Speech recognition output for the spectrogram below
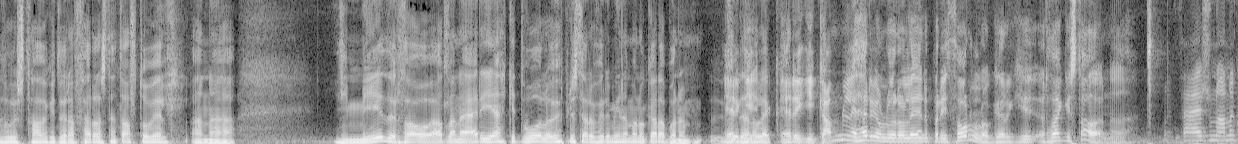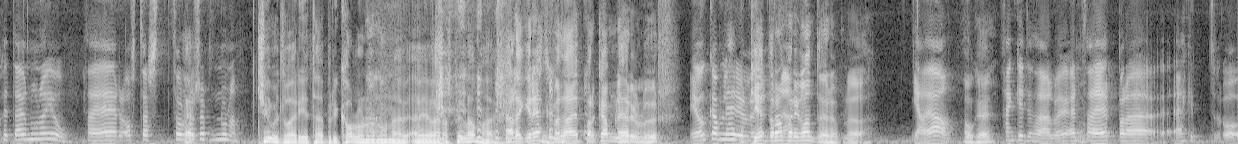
þú veist, hafi ekki verið að ferðast neitt allt og vel. Þannig að í miður þá allan er ég ekkit voðalega upplýstjara fyrir mína menn og garðabunum Er er ekki gamli herjálfur á leiðinu bara í Þorlók, er, er það ekki staðan eða? Það er svona annan hver dag núna, jú. Það er oftast þorfarsöfn núna. Tjúvill væri ég tæpur í kálunum núna ef ég væri að spila maður Er það ekki rétt um að það er bara gamli herjálfur Jú, gamli herjólfur. Getur hann bara í landaðurhöfni eða? Já, já. Ok Hann getur það alveg, en það er bara ekkit o-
